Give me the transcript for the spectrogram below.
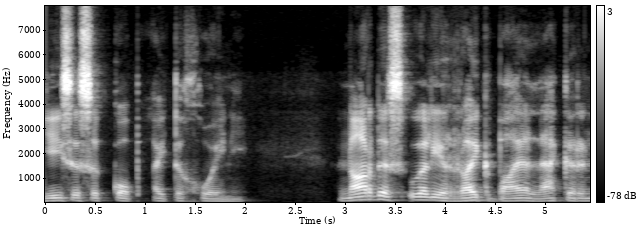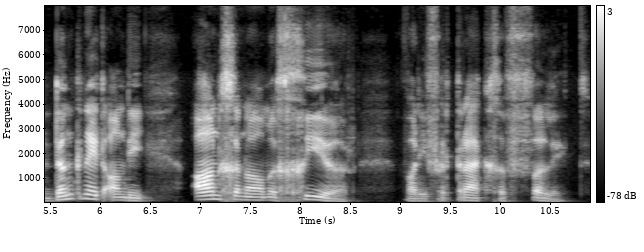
Jesus se kop uit te gooi nie. Nardusolie ruik baie lekker en dink net aan die aangename geur wat die vertrek gevul het.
